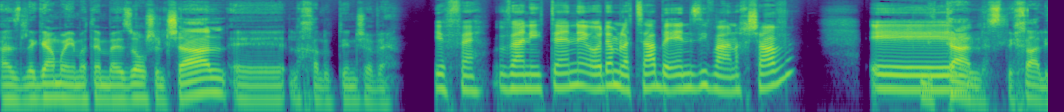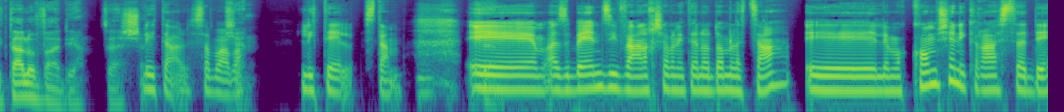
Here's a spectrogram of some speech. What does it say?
אז לגמרי, אם אתם באזור של שעל, אה, לחלוטין שווה. יפה. ואני אתן אה, עוד המלצה בעין זיוון עכשיו. אה, ליטל, סליחה, ליטל עובדיה, זה השם. ליטל, סבבה. כן. ליטל, סתם. אה, אז בעין זיוון עכשיו אני אתן עוד המלצה. אה, למקום שנקרא השדה,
